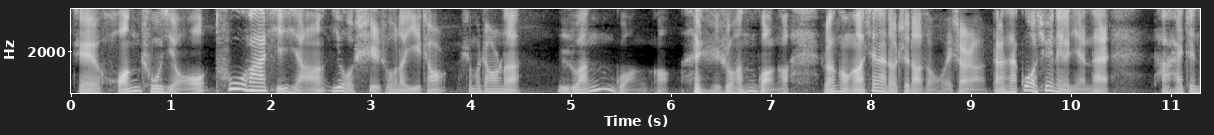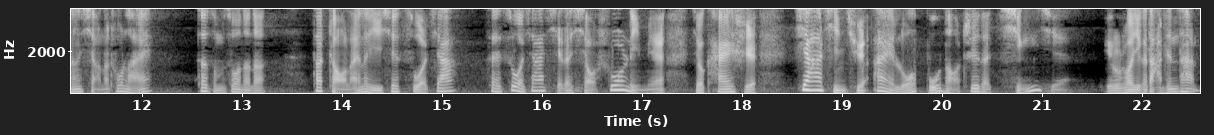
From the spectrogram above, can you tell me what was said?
这黄楚九突发奇想，又使出了一招。什么招呢？软广告。软广告，软广告，现在都知道怎么回事啊！但是在过去那个年代，他还真能想得出来。他怎么做的呢？他找来了一些作家，在作家写的小说里面就开始加进去爱罗补脑汁的情节。比如说，一个大侦探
